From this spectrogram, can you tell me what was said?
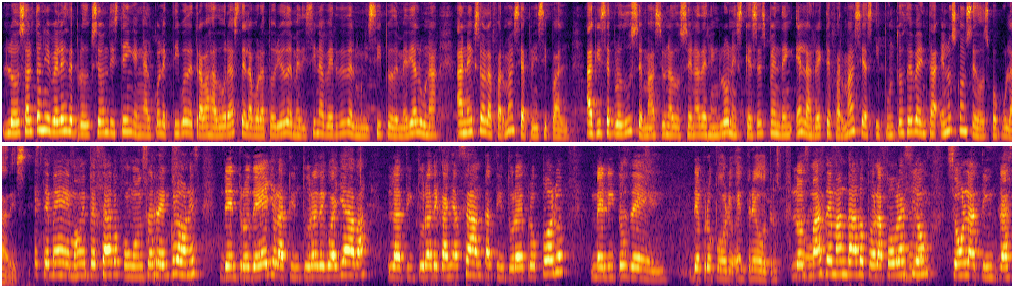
Los altos niveles de producción distinguen al colectivo de trabajadoras del Laboratorio de Medicina Verde del municipio de Medialuna, anexo a la farmacia principal. Aquí se produce más de una docena de renglones que se expenden en la red de farmacias y puntos de venta en los consejos populares. Este mes hemos empezado con 11 renglones, dentro de ellos la tintura de guayaba, la tintura de caña santa, tintura de propóleo, melitos de de propóleo, entre otros. Los más demandados por la población son las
